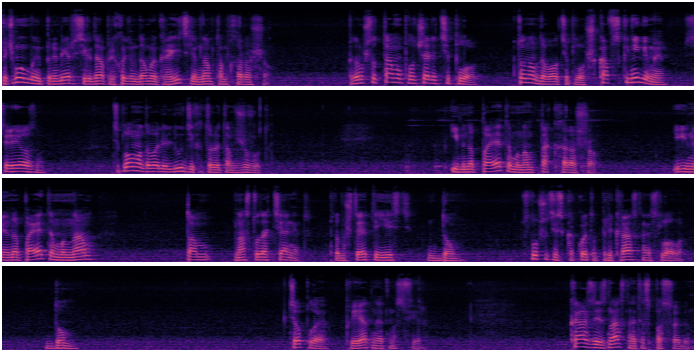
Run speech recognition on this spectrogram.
Почему мы, например, всегда приходим домой к родителям, нам там хорошо? Потому что там мы получали тепло. Кто нам давал тепло? Шкаф с книгами? Серьезно. Тепло нам давали люди, которые там живут. Именно поэтому нам так хорошо. Именно поэтому нам там нас туда тянет. Потому что это и есть дом. Слушайтесь какое-то прекрасное слово. Дом теплая, приятная атмосфера. Каждый из нас на это способен.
